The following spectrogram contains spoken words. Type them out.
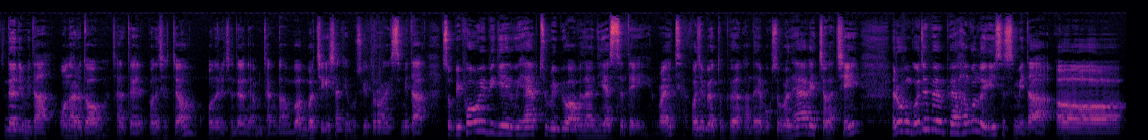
전대건입니다. 오늘 하루도 잘들 보내셨죠? 오늘의 전대건의 한 문장도 한번 멋지게 시작해 볼 수 있도록 하겠습니다. So before we begin, we have to review we learned yesterday, right? 어제 배웠던 표현 간단히 복습을 해야겠죠, 같이? 여러분, 어제 배운 표현 한글로 얘기 있었습니다. 어...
